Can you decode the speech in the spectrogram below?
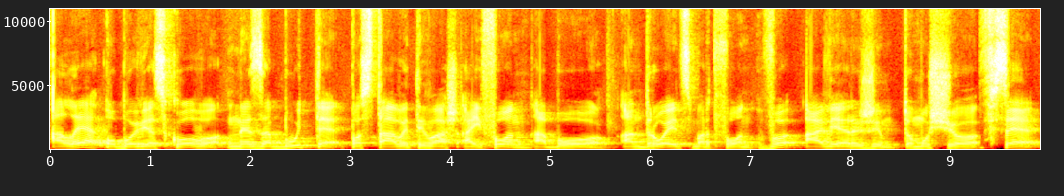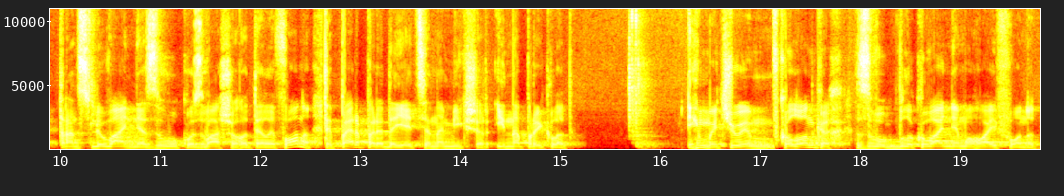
Але обов'язково не забудьте поставити ваш iPhone або Android смартфон в авіарежим, тому що все транслювання звуку з вашого телефону тепер передається на мікшер. І, наприклад, і ми чуємо в колонках звук блокування мого айфону.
